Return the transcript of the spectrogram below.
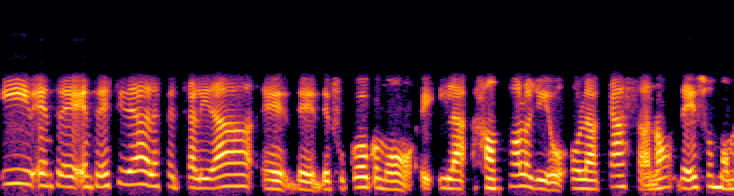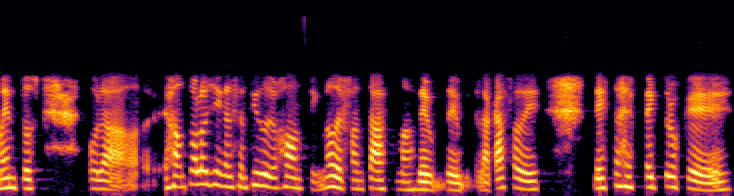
y entre, entre esta idea de la espectralidad eh, de, de, Foucault como, y la hauntology o, la casa ¿no? de esos momentos, o la hauntology en el sentido de haunting, ¿no? de fantasmas, de, la casa de, de estos espectros que,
